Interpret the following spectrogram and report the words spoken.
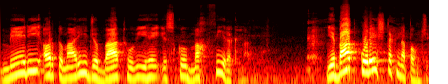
میری اور تمہاری جو بات ہوئی ہے، اس کو مخفی رکھنا۔ یہ بات قریش تک نہ پہنچے۔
